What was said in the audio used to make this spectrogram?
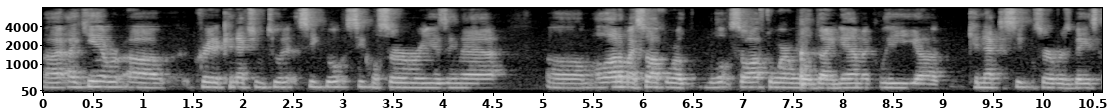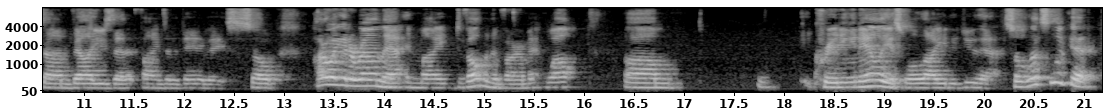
Uh, I can't uh, create a connection to a SQL, SQL server using that. Um, a lot of my software will, software will dynamically uh, connect to SQL servers based on values that it finds in a database. So how do I get around that in my development environment? Well, um, creating an alias will allow you to do that. So let's look at,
